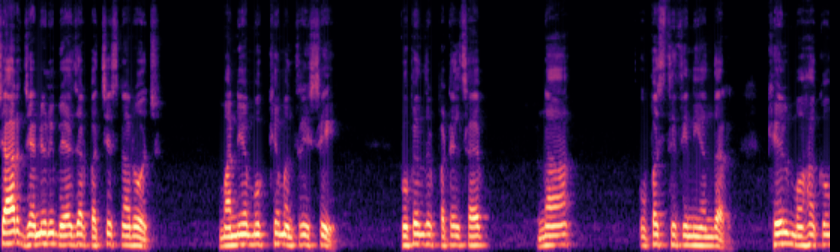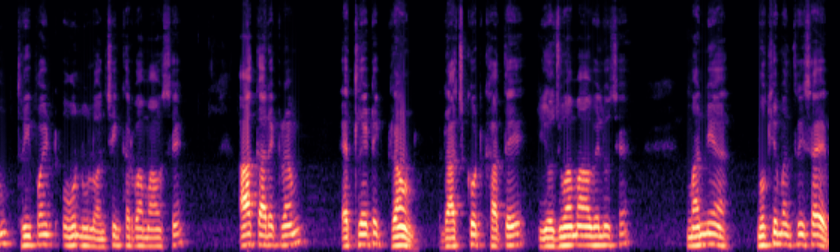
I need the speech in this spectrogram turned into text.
ચાર જાન્યુઆરી બે હજાર પચીસના રોજ માન્ય મુખ્યમંત્રી શ્રી ભૂપેન્દ્ર પટેલ સાહેબના ઉપસ્થિતિની અંદર ખેલ મહાકુંભ થ્રી પોઈન્ટ ઓનું લોન્ચિંગ કરવામાં આવશે. આ કાર્યક્રમ એથ્લેટિક ગ્રાઉન્ડ રાજકોટ ખાતે યોજવામાં આવેલું છે. માન્ય મુખ્યમંત્રી સાહેબ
